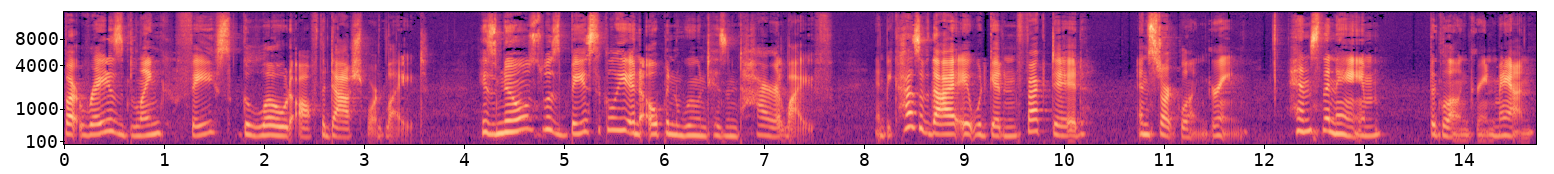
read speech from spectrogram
but Ray's blank face glowed off the dashboard light. His nose was basically an open wound his entire life, and because of that, it would get infected and start glowing green. Hence the name, the glowing green man.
